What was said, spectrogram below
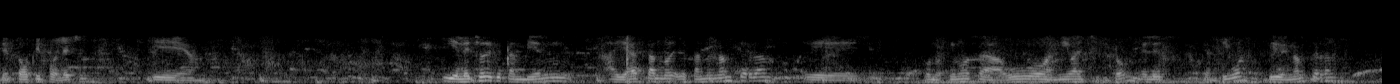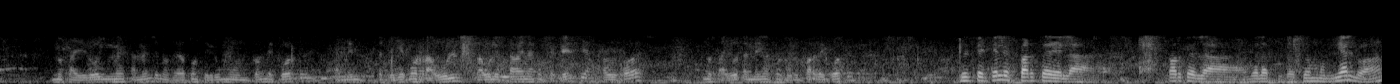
de todo tipo de leche. Eh, y el hecho de que también allá estando, estando en Ámsterdam eh, conocimos a Hugo Aníbal Chiquitón, él es de Antigua, vive en Ámsterdam, nos ayudó inmensamente, nos ayudó a conseguir un montón de cosas, también platiqué con Raúl, Raúl estaba en la competencia, Raúl Rodas, nos ayudó también a conseguir un par de cosas. Desde que él es parte de la parte de la, de la asociación mundial, ¿va?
